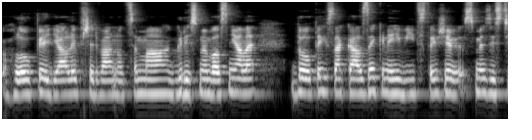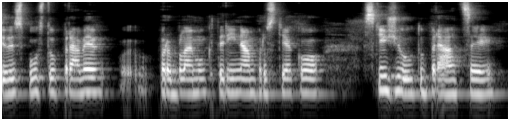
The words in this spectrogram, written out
hloupě dělali před Vánocema, kdy jsme vlastně ale bylo těch zakázek nejvíc, takže jsme zjistili spoustu právě eh, problémů, který nám prostě jako stěžují tu práci,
